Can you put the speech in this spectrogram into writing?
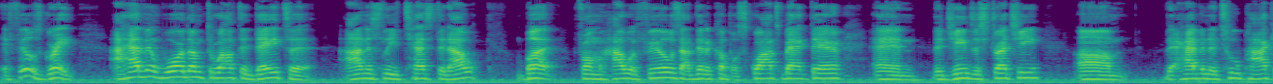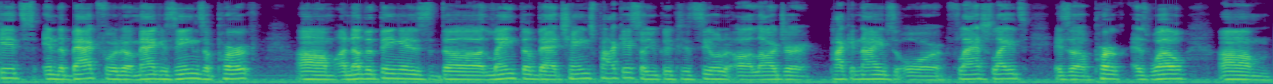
it feels great. I haven't wore them throughout the day to honestly test it out, but from how it feels. I did a couple squats back there, and the jeans are stretchy. Um, the, having the two pockets in the back for the magazines a perk. Um, another thing is the length of that change pocket, so you could conceal a larger pocket knives or flashlights is a perk as well. Um,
